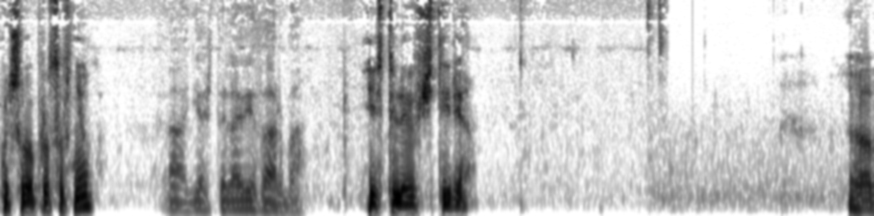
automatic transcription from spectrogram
Больше вопросов нет? Есть Тель-Авив 4. Рав,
